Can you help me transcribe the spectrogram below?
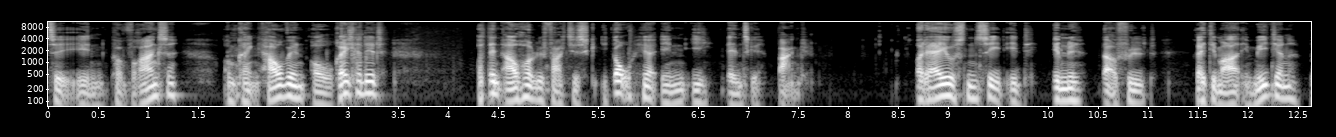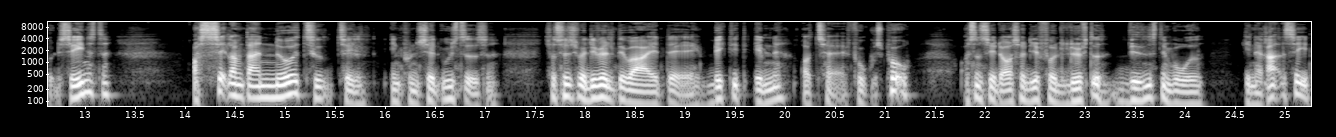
til en konference omkring havvind og realkredit. Og den afholdt vi faktisk i går herinde i Danske Bank. Og det er jo sådan set et emne, der er fyldt rigtig meget i medierne på det seneste. Og selvom der er noget tid til en potentiel udstedelse, så synes vi alligevel, det var et øh, vigtigt emne at tage fokus på, og sådan set også at lige at få løftet vidensniveauet generelt set,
